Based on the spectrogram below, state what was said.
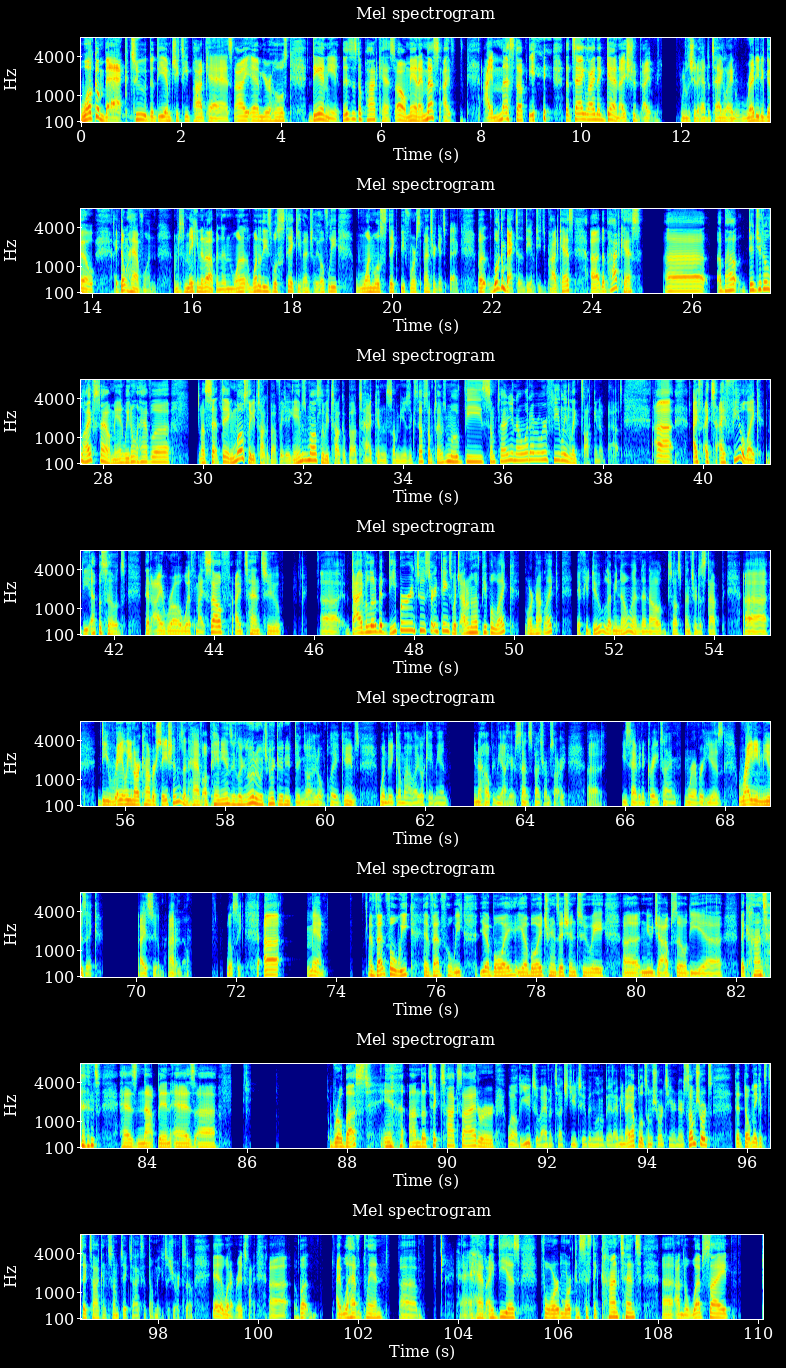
Welcome back to the DMGT podcast. I am your host, Danny. This is the podcast. Oh man, I messed I I messed up the the tagline again. I should I really should have had the tagline ready to go. I don't have one. I'm just making it up and then one one of these will stick eventually. Hopefully one will stick before Spencer gets back. But welcome back to the DMGT podcast. Uh the podcast uh about digital lifestyle, man. We don't have a a set thing. Mostly we talk about video games. Mostly we talk about tech and some music stuff. Sometimes movies. Sometimes you know whatever we're feeling like talking about. Uh, I, I, I feel like the episodes that I roll with myself, I tend to uh, dive a little bit deeper into certain things, which I don't know if people like or not like. If you do, let me know, and then I'll tell Spencer to stop uh, derailing our conversations and have opinions. He's like, I don't check anything. I don't play games when they come out. Like, okay, man, you're not helping me out here. Spencer, I'm sorry. Uh, he's having a great time wherever he is, writing music. I assume. I don't know. We'll see. Uh, man, eventful week eventful week. Your boy your boy transitioned to a uh, new job so the uh, the content has not been as uh, robust in, on the tiktok side or well the youtube. I haven't touched youtube in a little bit. I mean i upload some shorts here and there. Some shorts that don't make it to tiktok and some tiktoks that don't make it to shorts. So yeah whatever. It's fine. Uh, but i will have a plan. Um, have ideas for more consistent content uh, on the website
